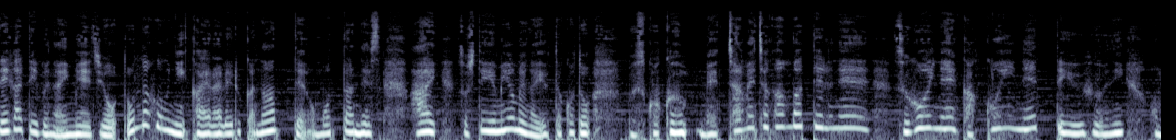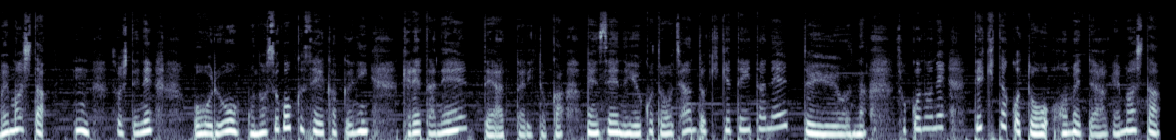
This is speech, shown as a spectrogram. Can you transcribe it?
ネガティブなイメージをどんな風に変えられるかなって思ったんです。はい。そして弓嫁が言ったこと息子くんめちゃめちゃ頑張ってるね。すごいね。かっこいいねっていう風に褒めました。うん、そしてねボールをものすごく正確に蹴れたね。であったりとか先生の言うことをちゃんと聞けていたねというようなそこのねできたことを褒めてあげました。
